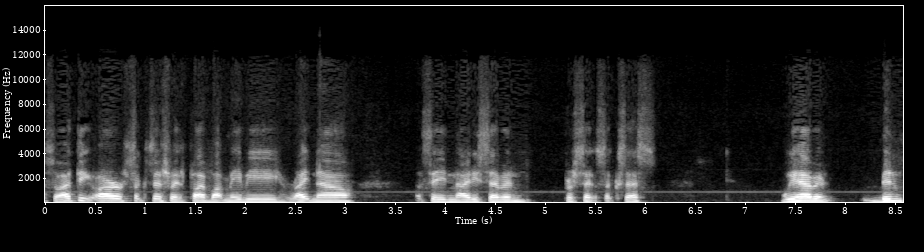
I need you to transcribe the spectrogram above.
So I think our success rate is probably about maybe right now, say 97% success. We haven't been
